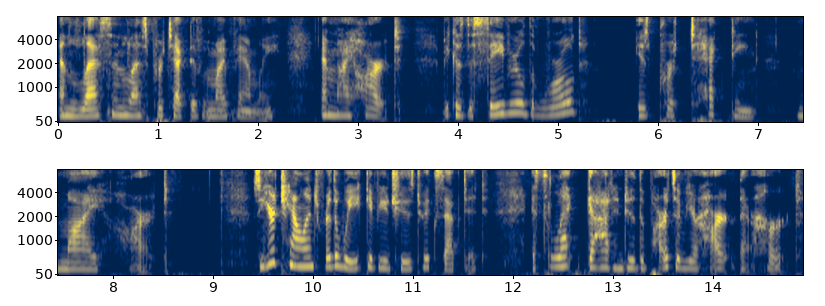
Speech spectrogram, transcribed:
and less and less protective of my family and my heart because the Savior of the world is protecting my heart. So, your challenge for the week, if you choose to accept it, is to let God into the parts of your heart that hurt.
